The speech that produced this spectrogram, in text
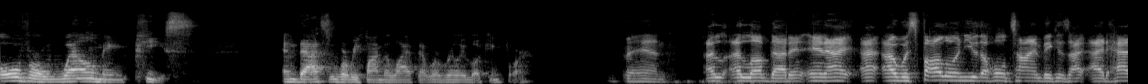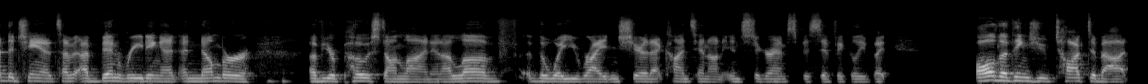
overwhelming peace. And that's where we find the life that we're really looking for. Man, I, I love that. And, and I, I, I, was following you the whole time because I, I'd had the chance. I've, I've been reading a, a number of your posts online, and I love the way you write and share that content on Instagram specifically. But all the things you've talked about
